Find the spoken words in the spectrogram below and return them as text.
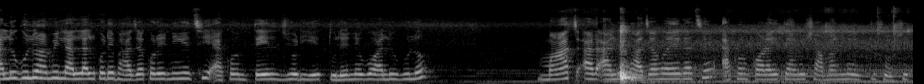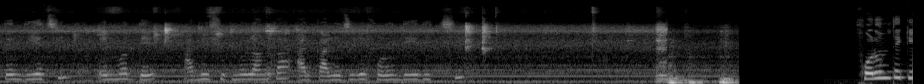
আলুগুলো আমি লাল লাল করে ভাজা করে নিয়েছি। এখন তেল ঝরিয়ে তুলে নেব আলুগুলো। মাছ আর আলু ভাজা হয়ে গেছে। এখন কড়াইতে আমি সামান্য একটু সর্ষের তেল দিয়েছি। এর মধ্যে আমি শুকনো লঙ্কা আর কালো জিরে ফোড়ন দিয়ে দিচ্ছি। ফোড়ন থেকে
